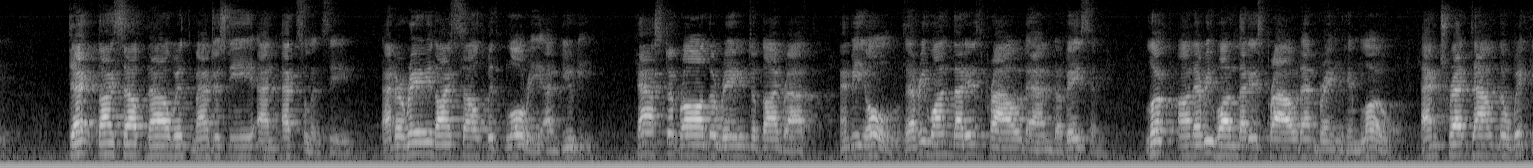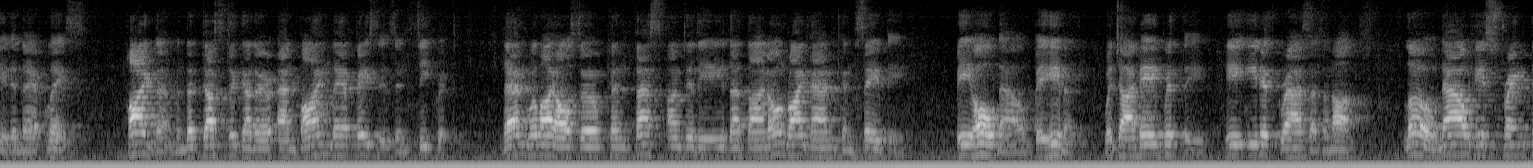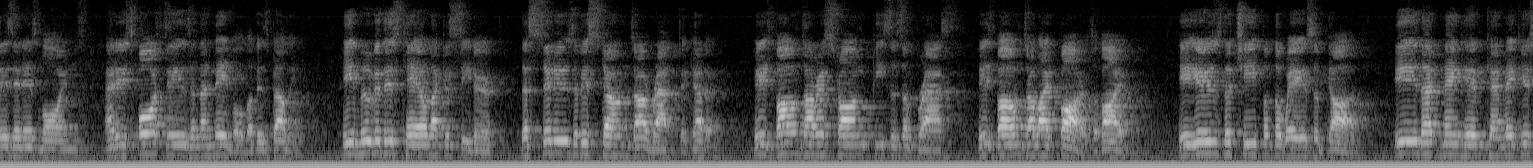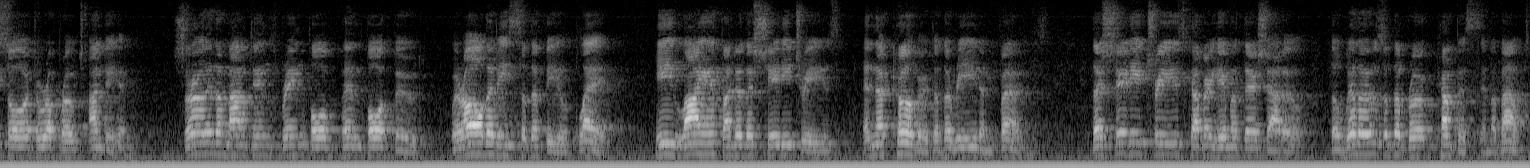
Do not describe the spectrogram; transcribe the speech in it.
Deck thyself now with majesty and excellency, and array thyself with glory and beauty. Cast abroad the rage of thy wrath, and behold every one that is proud, and abase him. Look on every one that is proud, and bring him low, and tread down the wicked in their place. Hide them in the dust together, and bind their faces in secret. Then will I also confess unto thee that thine own right hand can save thee. Behold now, Behemoth, which I made with thee, he eateth grass as an ox. Lo, now his strength is in his loins, and his force is in the navel of his belly. He moveth his tail like a cedar, the sinews of his stones are wrapped together. His bones are as strong pieces of brass, his bones are like bars of iron. He is the chief of the ways of God. He that made him can make his sword to reproach unto him. Surely the mountains bring forth him forth food, where all the beasts of the field play. He lieth under the shady trees, in the covert of the reed and ferns. The shady trees cover him with their shadow, the willows of the brook compass him about.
